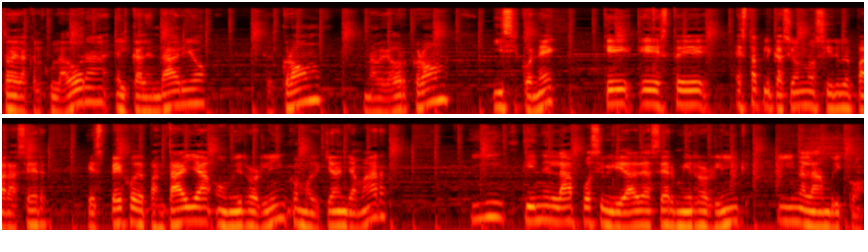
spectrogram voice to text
Trae la calculadora, el calendario, el Chrome, navegador Chrome, Easy Connect, que este, esta aplicación nos sirve para hacer espejo de pantalla o mirror link, como le quieran llamar. Y tiene la posibilidad de hacer mirror link inalámbrico.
